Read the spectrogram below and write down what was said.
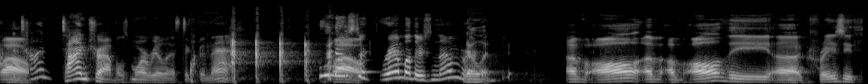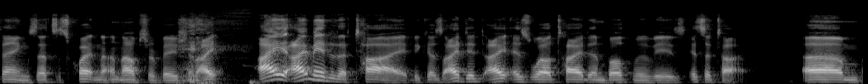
Wow. time. Time travel's more realistic than that. Who knows Wow. their grandmother's number? No one. of all of, of all the uh, crazy things, that's it's quite an, an observation. I I I made it a tie because I did I as well tied in both movies. It's a tie. Um,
